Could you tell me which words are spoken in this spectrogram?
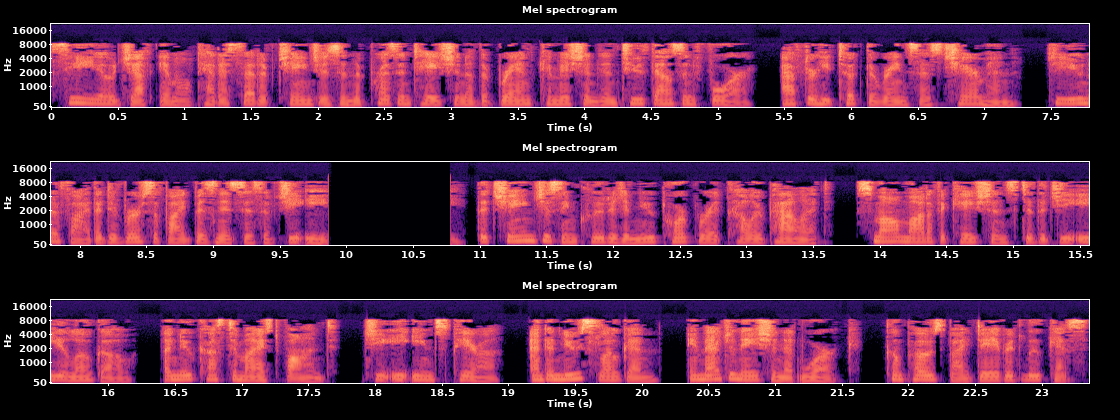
CEO Jeff Immelt had a set of changes in the presentation of the brand commissioned in 2004, after he took the reins as chairman, to unify the diversified businesses of GE. The changes included a new corporate color palette, small modifications to the GE logo, a new customized font, GE Inspira, and a new slogan, Imagination at Work composed by David Lucas,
